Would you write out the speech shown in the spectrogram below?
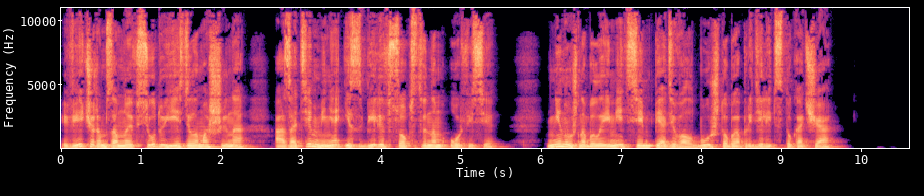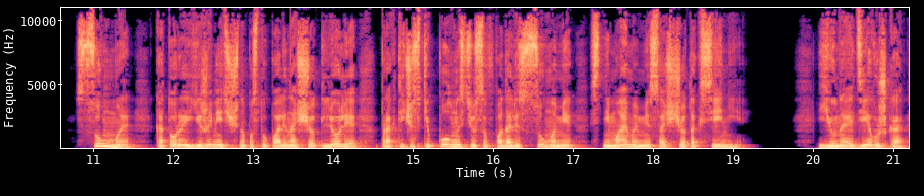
Вечером за мной всюду ездила машина, а затем меня избили в собственном офисе. Не нужно было иметь семь пядей во лбу, чтобы определить стукача. Суммы, которые ежемесячно поступали на счет Лёли, практически полностью совпадали с суммами, снимаемыми со счета Ксении. Юная девушка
